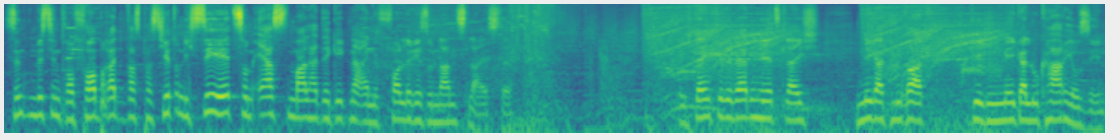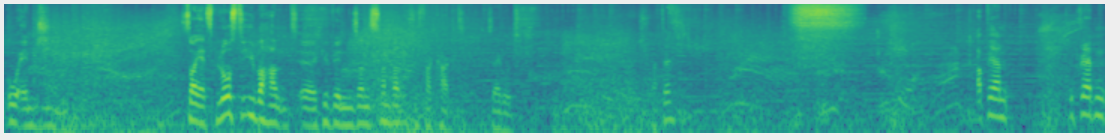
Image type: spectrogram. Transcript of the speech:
Sind ein bisschen darauf vorbereitet, was passiert. Und ich sehe, zum ersten Mal hat der Gegner eine volle Resonanzleiste. Ich denke, wir werden hier jetzt gleich Mega Glurak gegen Mega Lucario sehen. OMG. So, jetzt bloß die Überhand äh, gewinnen, sonst haben wir richtig verkackt. Sehr gut. Warte. Abwehren. Grabben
